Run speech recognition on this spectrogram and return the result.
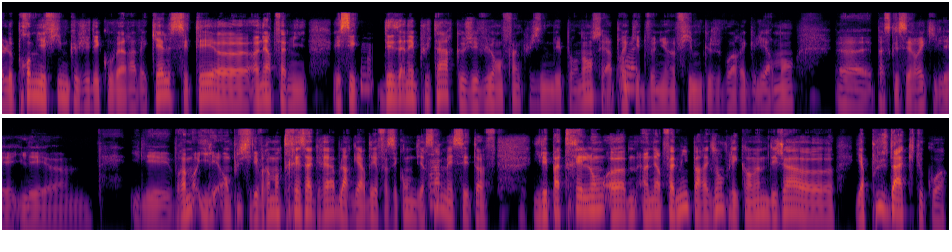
le premier film que j'ai découvert avec elle, c'était Un air de famille. Et c'est mmh. des années plus tard que j'ai vu enfin Cuisine et Dépendance et après qui est devenu un film que je vois régulièrement parce que c'est vrai qu'il est, il est, il est vraiment, il est, en plus, il est vraiment très agréable à regarder. Enfin, c'est con de dire ça, mais c'est un, il est pas très long. un air de famille, par exemple, est quand même déjà, il y a plus d'actes quoi.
